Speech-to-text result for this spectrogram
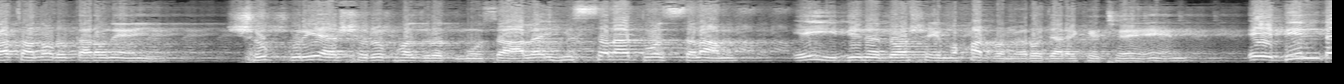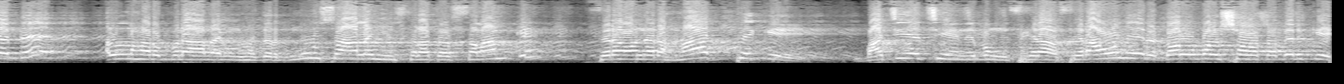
বাঁচানোর কারণে শুকরিয়া স্বরূপ হযরত মুসা আলাইহিস সালাতু এই দিনে দশই মুহররমে রোজা রেখেছেন। এই দিনটাতে আল্লাহ রাব্বুল আলামিন হযরত মুসা আলাইহিস সালাতু ওয়াস সালামকে ফেরাউনের হাত থেকে বাঁচিয়েছেন এবং ফেরা, ফেরাউনের দলবল সহ তাদেরকে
